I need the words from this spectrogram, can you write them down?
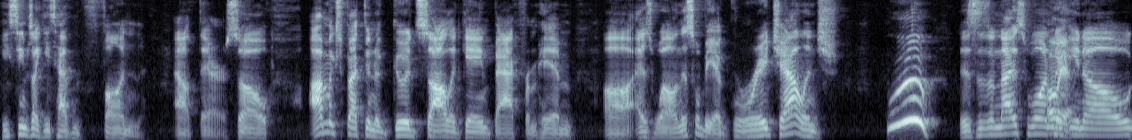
He seems like he's having fun out there. So I'm expecting a good, solid game back from him uh, as well. And this will be a great challenge. Woo! This is a nice one. Oh, yeah. You know,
